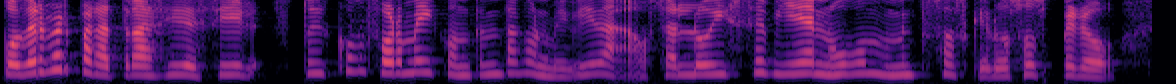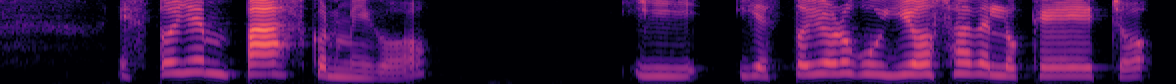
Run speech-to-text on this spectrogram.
poder ver para atrás y decir, estoy conforme y contenta con mi vida. O sea, lo hice bien, hubo momentos asquerosos, pero estoy en paz conmigo y, y estoy orgullosa de lo que he hecho,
